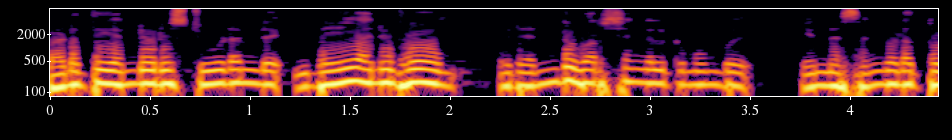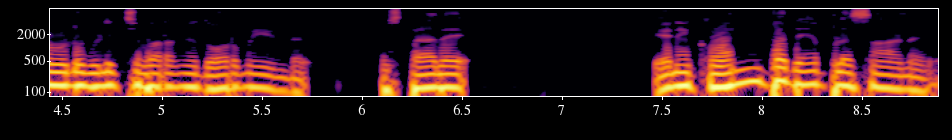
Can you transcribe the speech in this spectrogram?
അടുത്ത് എന്റെ ഒരു സ്റ്റുഡന്റ് ഇതേ അനുഭവം രണ്ട് വർഷങ്ങൾക്ക് മുമ്പ് എന്നെ സങ്കടത്തോട് വിളിച്ചു പറഞ്ഞത് ഓർമ്മയുണ്ട്. ഉസ്താദെ എനിക്ക് ഒൻപത് എ പ്ലസ് ആണ്.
